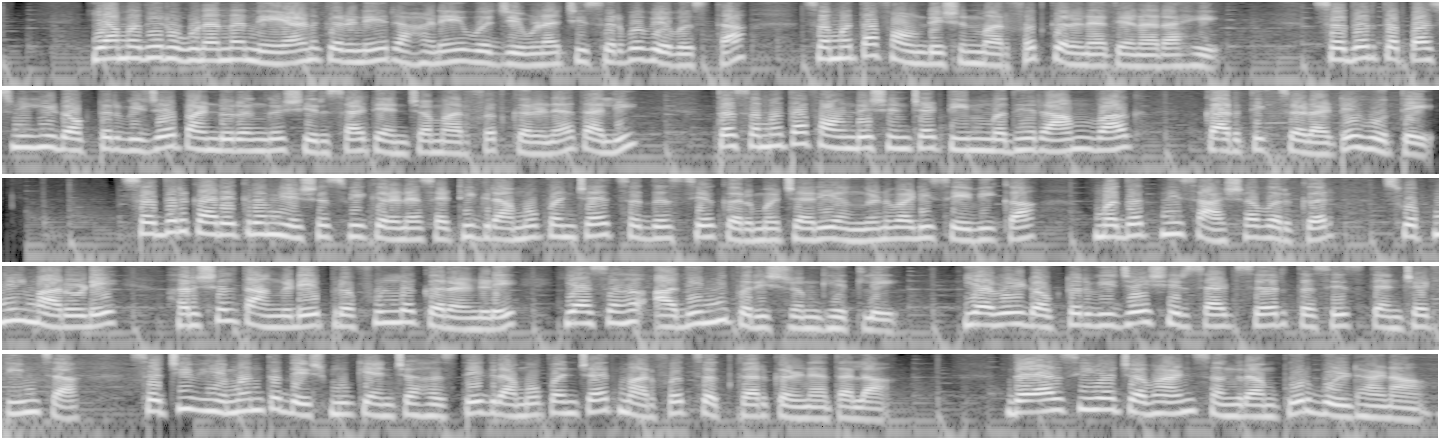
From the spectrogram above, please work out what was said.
यामध्ये रुग्णांना नेयाण करणे राहणे व जेवणाची सर्व व्यवस्था समता फाउंडेशन मार्फत करण्यात येणार आहे. सदर तपासणी ही डॉक्टर विजय पांडुरंग शिरसाट यांच्या मार्फत करण्यात आली. तर समता फाउंडेशनच्या टीममध्ये राम वाघ कार्तिक चडाटे होते. सदर कार्यक्रम यशस्वी करण्यासाठी ग्रामपंचायत सदस्य कर्मचारी अंगणवाडी सेविका मदतनीस आशा वर्कर स्वप्नील मारोडे हर्षल तांगडे प्रफुल्ल करांडे यासह आदींनी परिश्रम घेतले. यावेळी डॉक्टर विजय शिरसाट सर तसेच त्यांच्या टीमचा सचिव हेमंत देशमुख यांच्या हस्ते ग्रामपंचायत मार्फत सत्कार करण्यात आला. दयालसिंह चव्हाण संग्रामपूर बुलढाणा.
